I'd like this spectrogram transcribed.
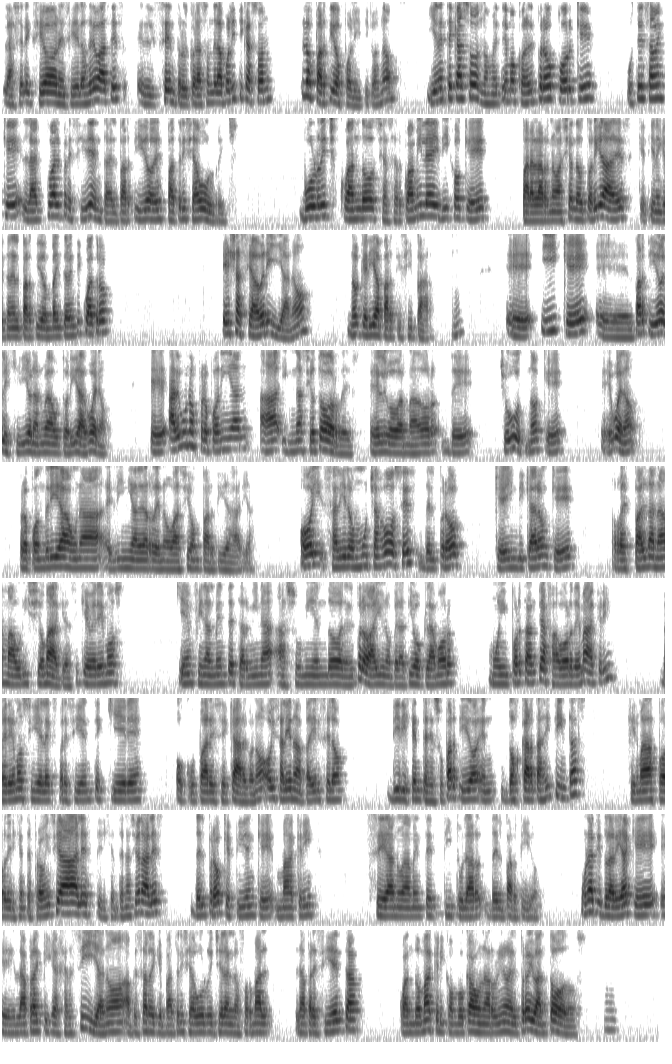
las elecciones y de los debates, el centro, el corazón de la política son los partidos políticos, ¿no? Y en este caso nos metemos con el PRO porque ustedes saben que la actual presidenta del partido es Patricia Bullrich. Bullrich cuando se acercó a Milei dijo que para la renovación de autoridades que tiene que tener el partido en 2024, ella se abría, ¿no? No quería participar. Eh, y que eh, el partido elegiría una nueva autoridad. Bueno, eh, algunos proponían a Ignacio Torres, el gobernador de Chubut, ¿no? Que, bueno, propondría una línea de renovación partidaria. Hoy salieron muchas voces del PRO que indicaron que respaldan a Mauricio Macri, así que veremos quién finalmente termina asumiendo en el PRO. Hay un operativo clamor muy importante a favor de Macri. Veremos si el expresidente quiere ocupar ese cargo, ¿no? Hoy salieron a pedírselo dirigentes de su partido en dos cartas distintas, firmadas por dirigentes provinciales, dirigentes nacionales del PRO, que piden que Macri sea nuevamente titular del partido. Una titularidad que eh, la práctica ejercía, ¿no? A pesar de que Patricia Bullrich era en lo formal la presidenta, cuando Macri convocaba una reunión del PRO iban todos.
